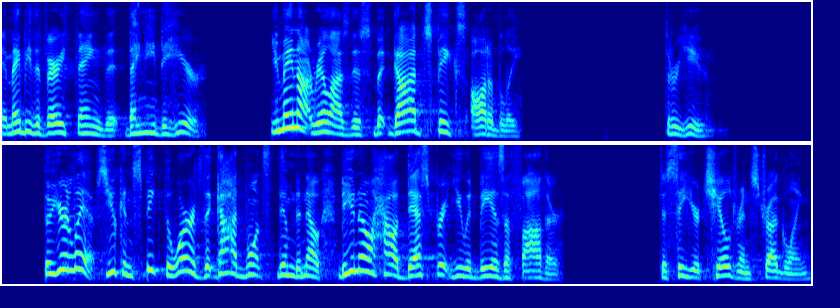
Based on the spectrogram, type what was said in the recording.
It may be the very thing that they need to hear. You may not realize this, but God speaks audibly through you. Through your lips, you can speak the words that God wants them to know. Do you know how desperate you would be as a father to see your children struggling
